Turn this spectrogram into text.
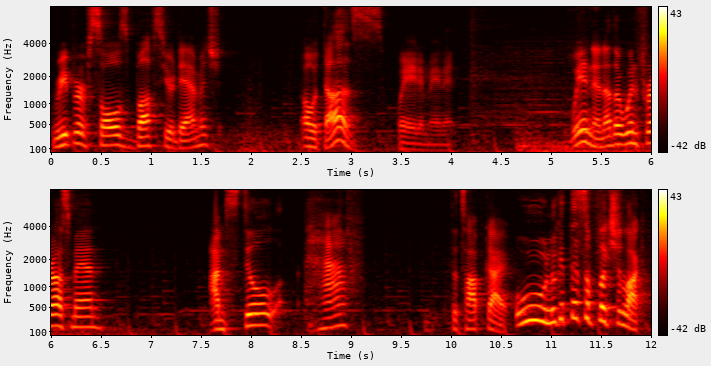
Reaper of Souls buffs your damage. Oh, it does. Wait a minute. Win. Another win for us, man. I'm still half the top guy. Ooh, look at this affliction lock.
